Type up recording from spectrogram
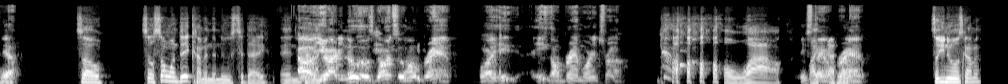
Yeah. So, so someone did come in the news today, and you Oh, kinda- you already knew it was going to on brand, boy. He he on brand more than Trump. oh wow! He Like stay on that. brand. So you knew it was coming.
